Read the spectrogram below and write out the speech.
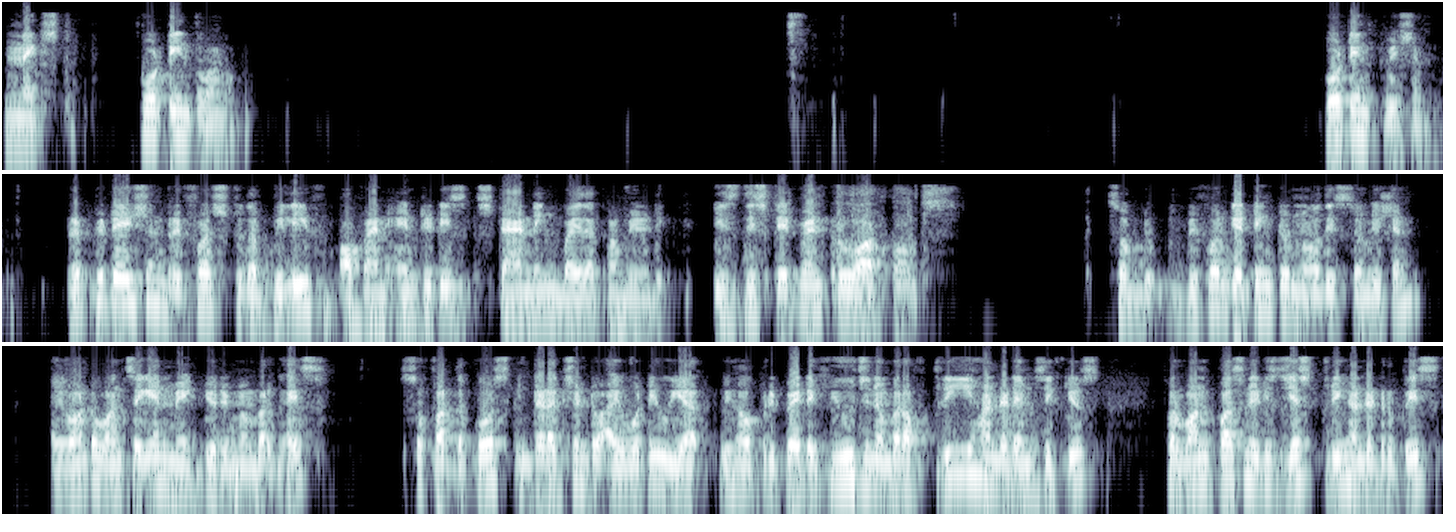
Next, 14th one. 14th question. Reputation refers to the belief of an entity's standing by the community. Is this statement true or false? So before getting to know this solution, I want to once again make you remember guys. So for the course Introduction to IoT, we are we have prepared a huge number of 300 MCQs. For one person, it is just 300 rupees,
